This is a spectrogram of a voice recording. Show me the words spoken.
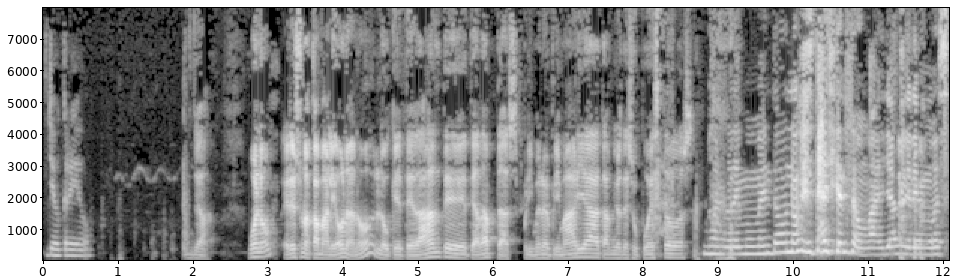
yo creo. Ya. Bueno, eres una camaleona, ¿no? Lo que te dan, te, te, adaptas. Primero de primaria, cambios de supuestos. Bueno, de momento no me está yendo mal, ya veremos.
